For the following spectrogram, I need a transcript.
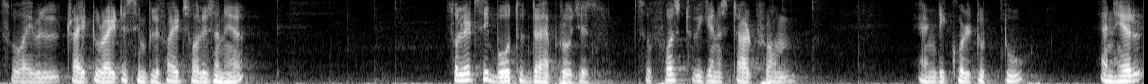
So I will try to write a simplified solution here. So let's see both the approaches. So first we can start from end equal to 2 and here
